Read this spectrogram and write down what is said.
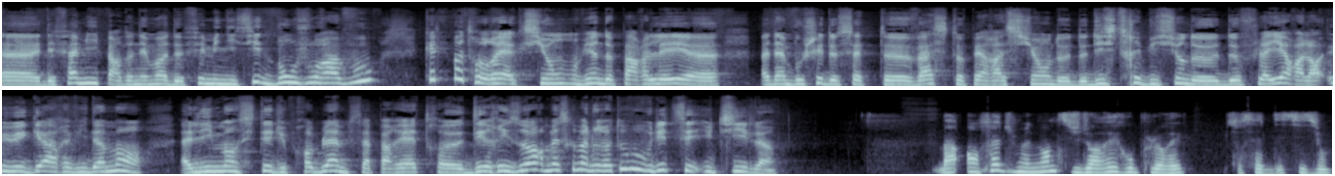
euh, des familles, pardonnez-moi, de féminicide. Bonjour à vous. Quelle est votre réaction? On vient de parler, euh, Madame Boucher, de cette euh, vaste opération de, distribution de, flyers. Alors, eu égard évidemment à l'immensité du problème, ça paraît être dérisoire, mais est-ce que malgré tout, vous vous dites c'est utile? Bah, En fait, je me demande si je dois rire ou pleurer sur cette décision.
